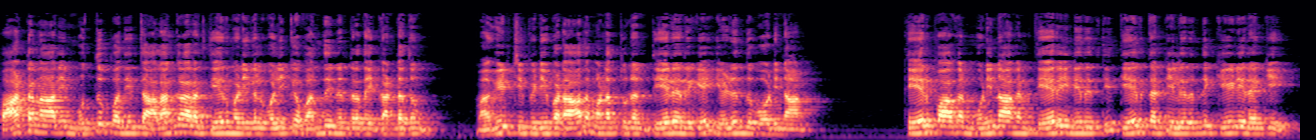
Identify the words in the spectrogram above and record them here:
பாட்டனாரின் முத்து பதித்த அலங்கார தேர்மணிகள் ஒலிக்க வந்து நின்றதை கண்டதும் மகிழ்ச்சி பிடிபடாத மனத்துடன் தேரருகே எழுந்து ஓடினான். தேர்ப்பாகன் முடிநாகன் தேரை நிறுத்தி தேர் தட்டிலிருந்து கீழிறங்கி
